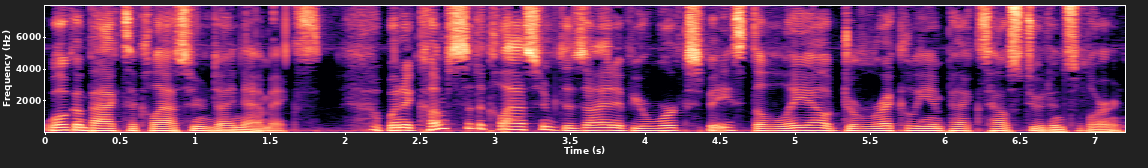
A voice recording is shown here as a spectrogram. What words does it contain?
Welcome back to Classroom Dynamics. When it comes to the classroom design of your workspace, the layout directly impacts how students learn.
